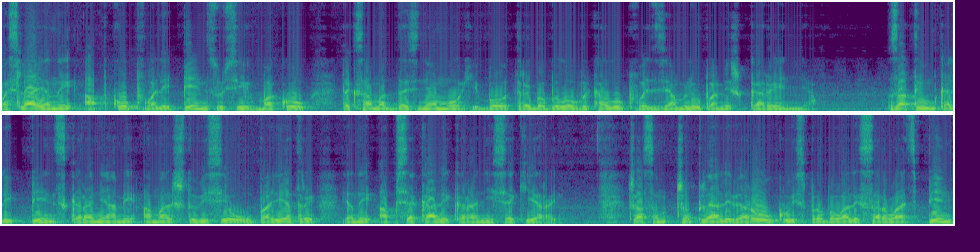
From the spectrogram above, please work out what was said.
Пасля яны абкопвалі пень з усіх бакоў, таксама да знямогі, бо трэба было выкалупваць зямлю паміж карэння. Затым, калі пень з каранямі амаль што вісеў у паветры, яны абсякалі карані сякерай. Часам чаплялі вяроўку і спрабавалі сарваць пень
